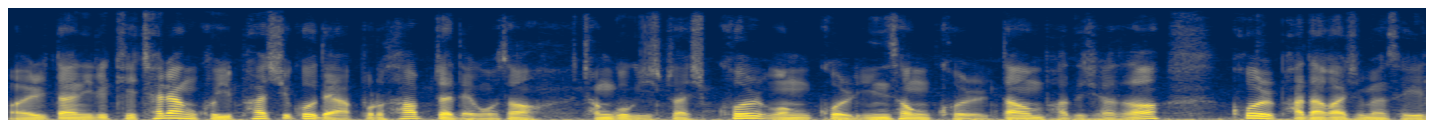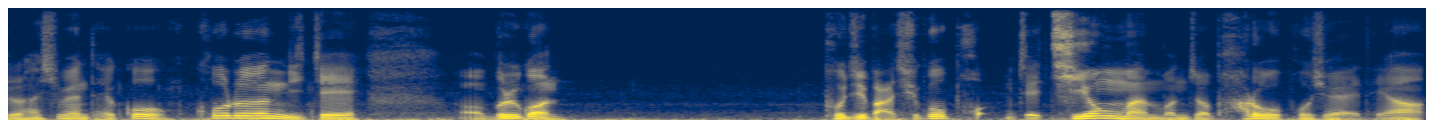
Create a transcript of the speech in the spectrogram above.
어, 일단 이렇게 차량 구입하시고 내 앞으로 사업자 되고서 전국 24시 콜, 원콜, 인성콜 다운 받으셔서 콜 받아가시면서 일을 하시면 되고 콜은 이제 어, 물건 보지 마시고 버- 이제 지역만 먼저 바로 보셔야 돼요.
